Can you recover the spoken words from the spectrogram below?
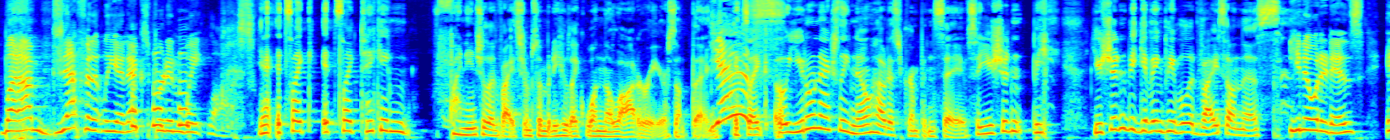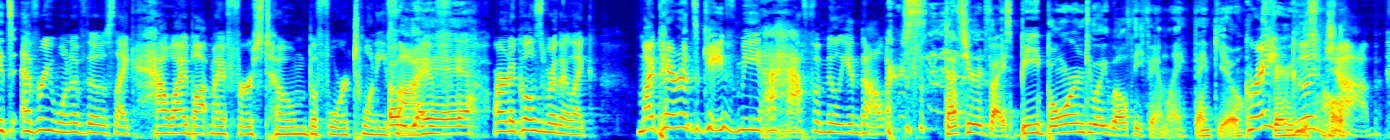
but I'm definitely an expert in weight loss. Yeah, it's like it's like taking financial advice from somebody who like won the lottery or something. Yes! It's like, oh, you don't actually know how to scrimp and save. So you shouldn't be you shouldn't be giving people advice on this. You know what it is? It's every one of those like how I bought my first home before 25 Oh, yeah, yeah, yeah. articles where they're like My parents gave me a half a million dollars. That's your advice. Be born to a wealthy family. Thank you. Great, Very good useful. job.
